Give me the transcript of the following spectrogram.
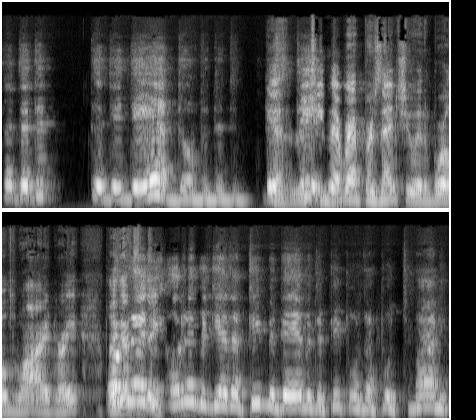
the, the, the, the, the head of the, the Yeah, the team that represents you in worldwide, right? Like the already thing. already the other team they have the people that put money.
